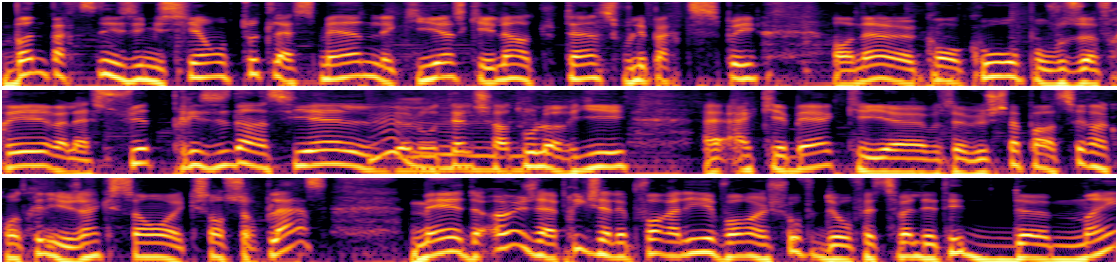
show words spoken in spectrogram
bonne partie des émissions toute la semaine. Le kiosque est là en tout temps. Si vous voulez participer, on a un concours pour vous offrir la suite présidentielle de l'hôtel Château-Laurier euh, à Québec. Et vous avez juste à passer rencontrer des gens qui sont, qui sont sur place. Mais de un, j'ai appris que j'allais pouvoir aller voir un show au festival d'été demain.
